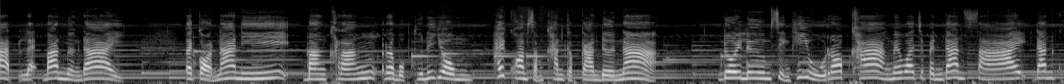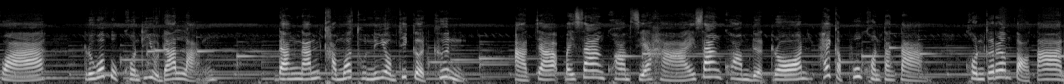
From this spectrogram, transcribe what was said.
าติและบ้านเมืองได้ แต่ก่อนหน้านี้บางครั้งระบบทุนนิยมให้ความสำคัญกับการเดินหน้า โดยลืมสิ่งที่อยู่รอบข้างไม่ว่าจะเป็นด้านซ้าย ด้านขวา หรือว่าบุคคลที่อยู่ด้านหลัง ดังนั้นคำว่าทุนนิยมที่เกิดขึ้น อาจจะไปสร้างความเสียหาย สร้างความเดือดร้อนให้กับผู้คนต่างๆ คนก็เริ่มต่อต้าน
